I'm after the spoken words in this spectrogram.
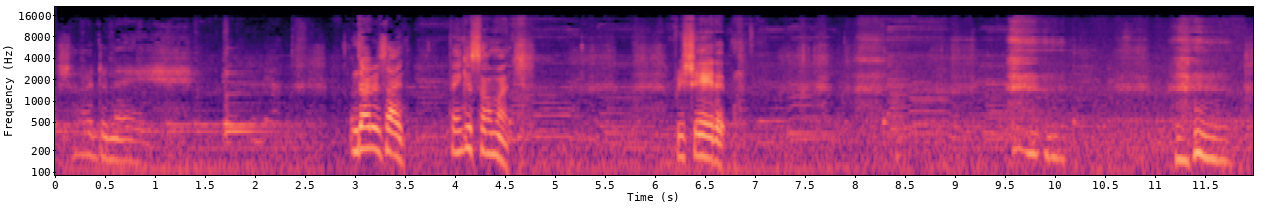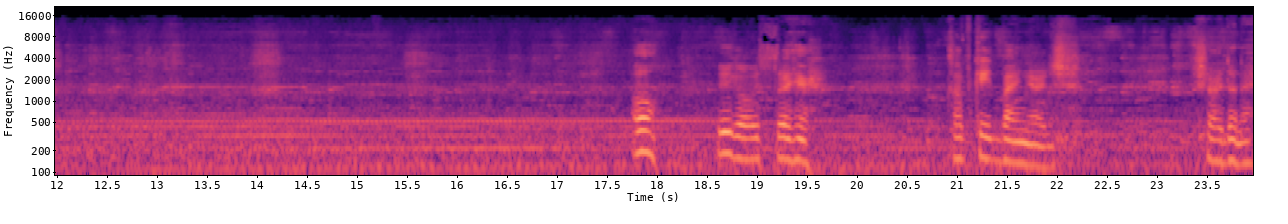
Chardonnay. On the other side. Thank you so much. Appreciate it. Oh, here you go. It's right here. Cupcake Vineyards. Chardonnay.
